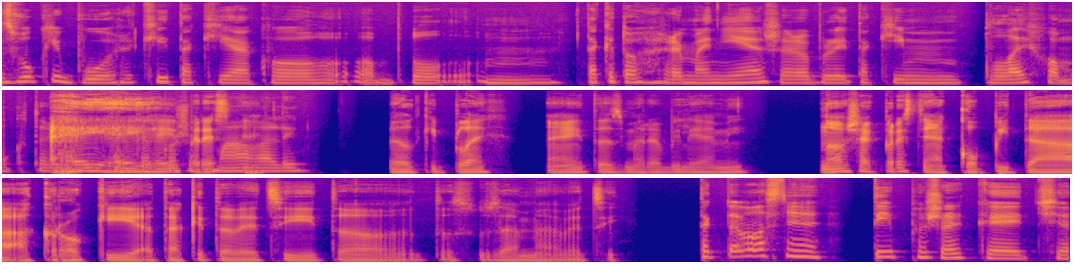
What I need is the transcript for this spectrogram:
zvuky búrky, taký ako bol, um, takéto hrmenie, že robili takým plechom, ktorý hej, hej, hej, akože mávali veľký plech, hej, to sme robili aj my. No však presne a kopita a kroky a takéto veci, to, to sú zaujímavé veci. Tak to je vlastne typ, že keď e,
